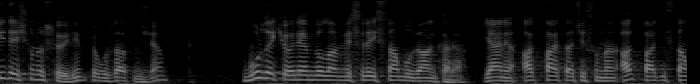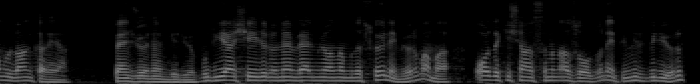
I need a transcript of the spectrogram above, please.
Bir de şunu söyleyeyim, çok uzatmayacağım. Buradaki önemli olan mesele İstanbul ve Ankara. Yani AK Parti açısından AK Parti İstanbul ve Ankara'ya bence önem veriyor. Bu diğer şeylere önem vermiyor anlamında söylemiyorum ama oradaki şansının az olduğunu hepimiz biliyoruz.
